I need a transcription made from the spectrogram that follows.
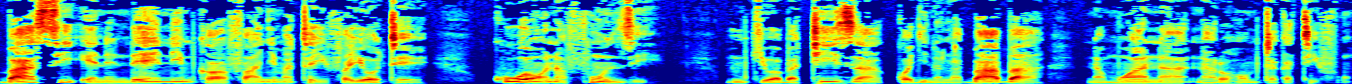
basi enendeni mkawafanye mataifa yote kuwa wanafunzi, mkiwabatiza kwa jina la Baba na Mwana na Roho Mtakatifu.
